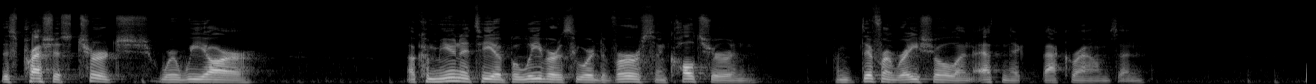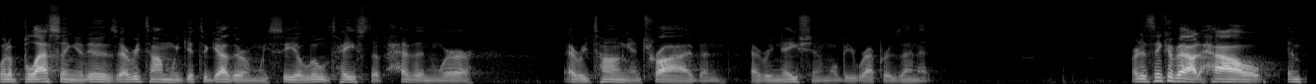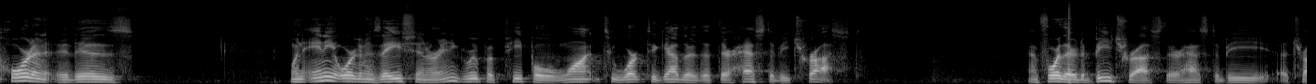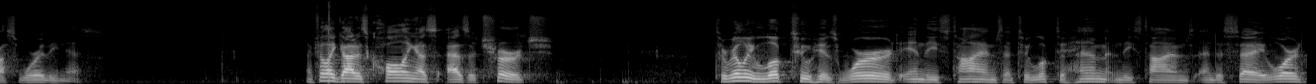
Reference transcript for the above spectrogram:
this precious church where we are a community of believers who are diverse in culture and from different racial and ethnic backgrounds. And what a blessing it is every time we get together and we see a little taste of heaven where every tongue and tribe and every nation will be represented. Or to think about how important it is when any organization or any group of people want to work together, that there has to be trust. And for there to be trust, there has to be a trustworthiness. I feel like God is calling us as a church to really look to His Word in these times and to look to Him in these times and to say, Lord,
